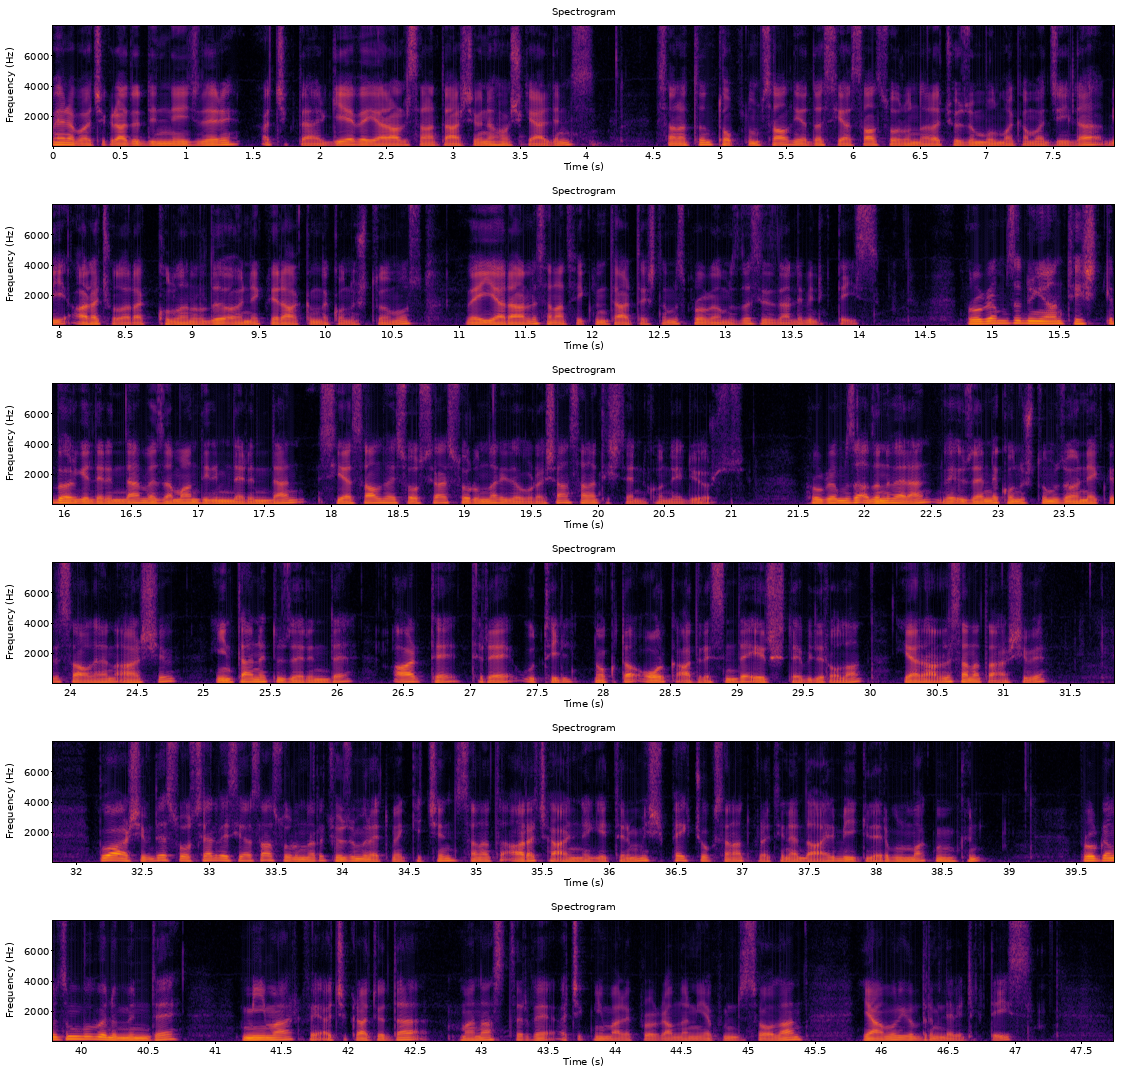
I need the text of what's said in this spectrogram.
Merhaba Açık Radyo dinleyicileri. Açık Dergi'ye ve Yararlı Sanat Arşivine hoş geldiniz. Sanatın toplumsal ya da siyasal sorunlara çözüm bulmak amacıyla bir araç olarak kullanıldığı örnekleri hakkında konuştuğumuz ve yararlı sanat fikrini tartıştığımız programımızda sizlerle birlikteyiz. Programımızda dünyanın çeşitli bölgelerinden ve zaman dilimlerinden siyasal ve sosyal sorunlar ile uğraşan sanat işlerini konu ediyoruz. Programımıza adını veren ve üzerine konuştuğumuz örnekleri sağlayan arşiv, internet üzerinde arte-util.org adresinde erişilebilir olan yararlı sanat arşivi. Bu arşivde sosyal ve siyasal sorunlara çözüm üretmek için sanatı araç haline getirmiş pek çok sanat pratiğine dair bilgileri bulmak mümkün. Programımızın bu bölümünde mimar ve Açık Radyo'da Manastır ve Açık Mimarlık programlarının yapımcısı olan Yağmur Yıldırım ile birlikteyiz.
